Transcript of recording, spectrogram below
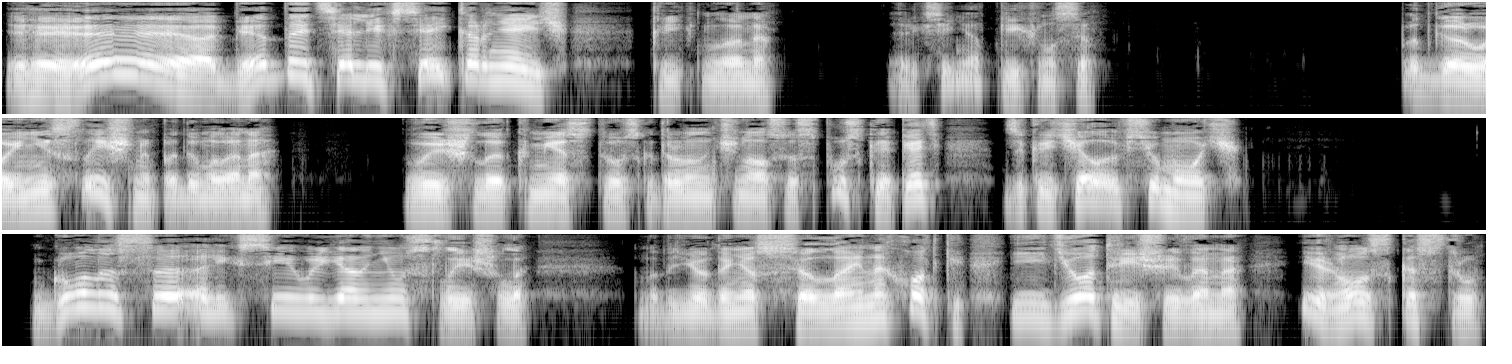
«Э-э, обедать, Алексей Корнеевич!» — крикнула она. Алексей не откликнулся. «Под горой не слышно», — подумала она. Вышла к месту, с которого начинался спуск, и опять закричала всю мочь. Голоса Алексея Ульяна не услышала, но до нее донесся лай находки. «Идет», — решила она, и вернулась к костру.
